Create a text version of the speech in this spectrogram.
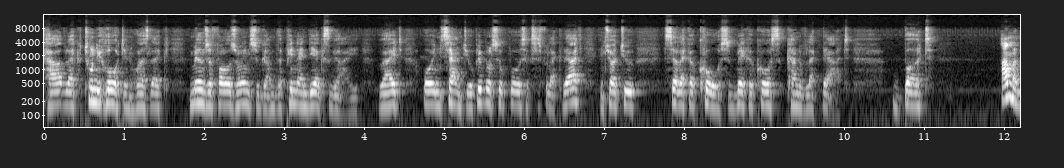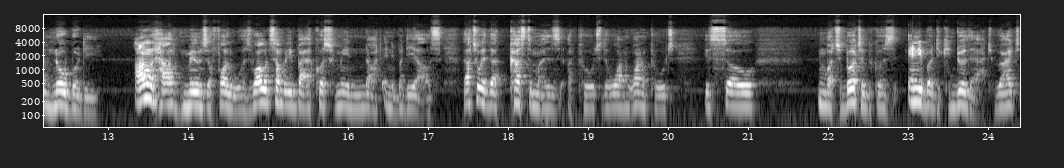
have like Tony Horton, who has like millions of followers on Instagram, the P90X guy, right? Or Insanity, or people super successful like that, and try to sell like a course, make a course kind of like that. But I'm a nobody. I don't have millions of followers. Why would somebody buy a course from me and not anybody else? That's why the customized approach, the one-on-one approach, is so much better because anybody can do that, right?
